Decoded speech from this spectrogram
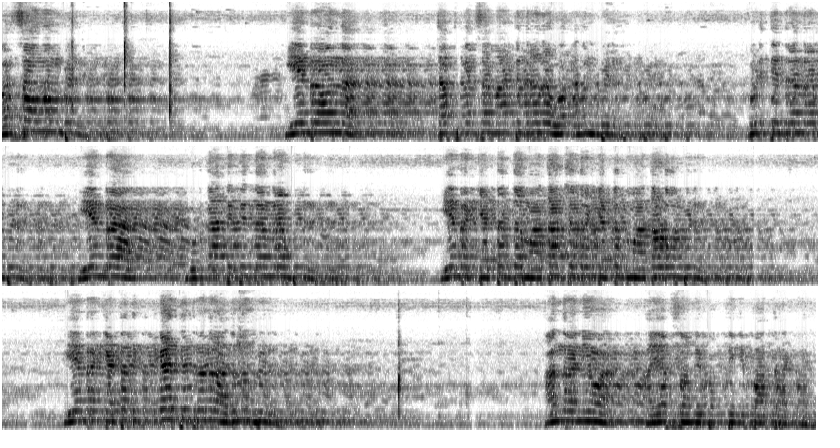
ವರ್ಷ ಒಂದೊಂದು ಬಿಡ್ರಿ. ಏನ್ರ ಒಂದು ತಪ್ಪು ಕೆಲಸ ಮಾಡ್ತಿದ್ರೆ ಅದನ್ನ ಬಿಡ್ರಿ. ಕುಡಿತಿದ್ರಂದ್ರ ಬಿಡ್ರಿ. ಏನ್ರ ಗುಡ್ಕಾ ತಿಂತಿದ್ದಂದ್ರ ಬಿಡ್ರಿ. ಏನ್ರ ಕೆಟ್ಟದ್ದ ಮಾತಾಡ್ತಿದ್ರ ಕೆಟ್ಟದ್ ಮಾತಾಡೋದು ಬಿಡ್ರಿ. ಏನ್ರ ಕೆಟ್ಟದ್ ಅಂದ್ರೆ ಅದನ್ನು ಬಿಡ್ರಿ. ಅಂದ್ರ ನೀವು ಅಯ್ಯಪ್ಪ ಸ್ವಾಮಿ ಭಕ್ತಿಗೆ ಪಾತ್ರ ಆಗ್ತೀರಿ.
